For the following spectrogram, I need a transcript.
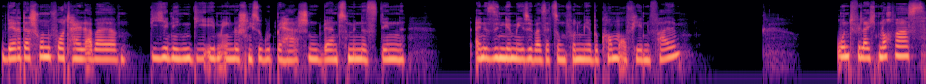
wäre das schon ein Vorteil, aber diejenigen, die eben Englisch nicht so gut beherrschen, werden zumindest den, eine sinngemäße Übersetzung von mir bekommen, auf jeden Fall. Und vielleicht noch was.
